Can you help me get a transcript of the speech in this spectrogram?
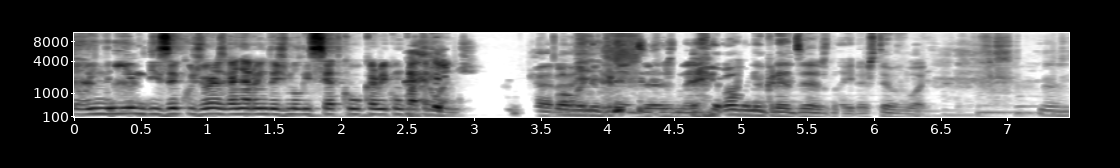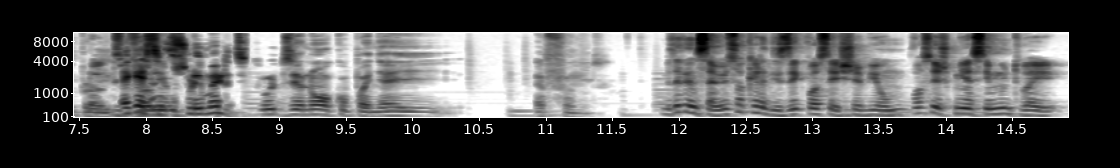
Ele ainda ia me dizer que os Warriors ganharam em 2007 com o Curry com 4 anos. O homem não queria dizer as neiras. O homem não queria dizer as neiras, esteve bem. Pronto. É que assim, vamos- o primeiro de todos eu não acompanhei a fundo. Mas atenção, eu só quero dizer que vocês sabiam, vocês conhecem muito bem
